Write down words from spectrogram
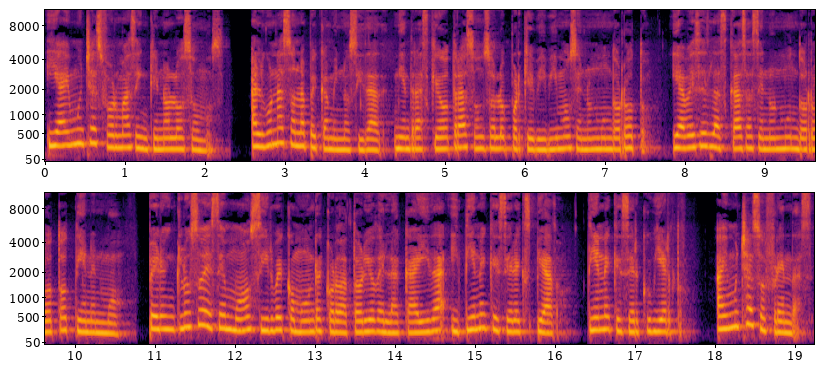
Y hay muchas formas en que no lo somos. Algunas son la pecaminosidad, mientras que otras son solo porque vivimos en un mundo roto, y a veces las casas en un mundo roto tienen mo. Pero incluso ese mo sirve como un recordatorio de la caída y tiene que ser expiado, tiene que ser cubierto. Hay muchas ofrendas.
